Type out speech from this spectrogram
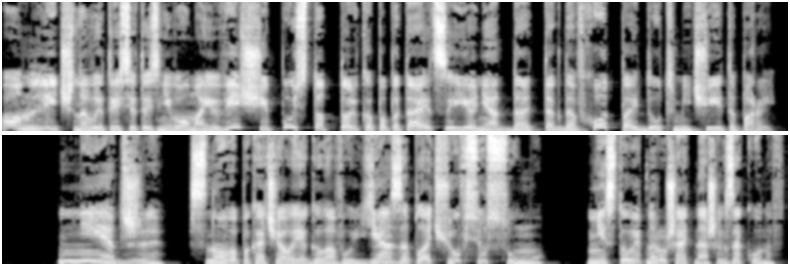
Он лично вытрясет из него мою вещь, и пусть тот только попытается ее не отдать, тогда в ход пойдут мечи и топоры. «Нет же», — снова покачала я головой, — «я заплачу всю сумму. Не стоит нарушать наших законов,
